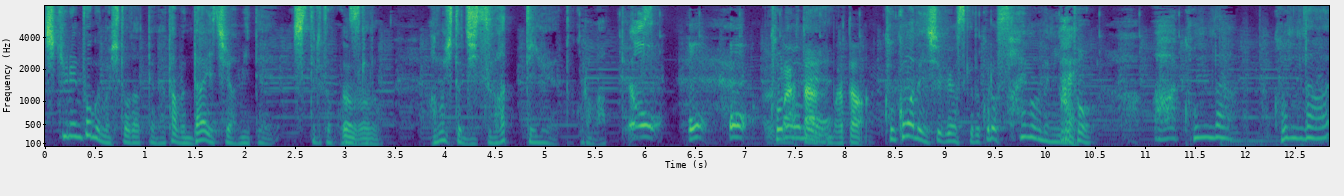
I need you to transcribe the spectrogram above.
地球連邦軍の人だっていうのは多分第一話見て知ってると思うんですけど、うんうん。あの人実はっていうところもあって。おおおこれをねまたまた。ここまでにしておきますけどこれを最後まで見ると、ああこんなこんな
